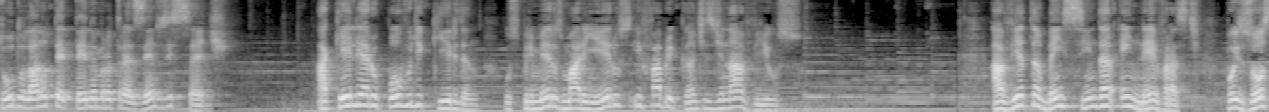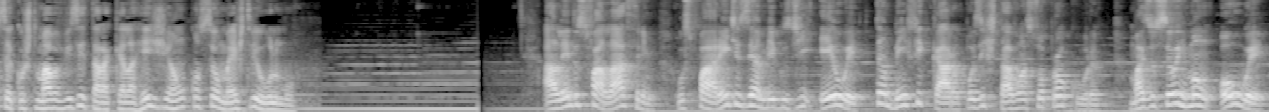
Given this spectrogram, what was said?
tudo lá no TT número 307. Aquele era o povo de Círdan, os primeiros marinheiros e fabricantes de navios. Havia também Sindar em Nevrast, pois Osse costumava visitar aquela região com seu mestre Ulmo. Além dos Falathrim, os parentes e amigos de Ewe também ficaram, pois estavam à sua procura. Mas o seu irmão Owe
